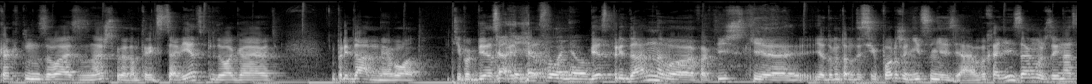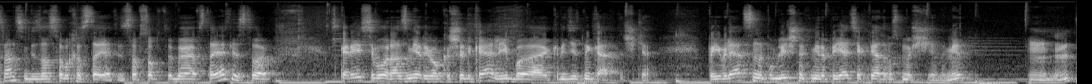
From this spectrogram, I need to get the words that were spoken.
как это называется, знаешь, когда там 30 овец предлагают? Приданное, вот. Типа без, Да, пред- я понял. без приданного фактически, я думаю, там до сих пор жениться нельзя. Выходить замуж за иностранца без особых обстоятельств. Особые обстоятельства, скорее всего, размер его кошелька, либо кредитной карточки. Появляться на публичных мероприятиях рядом с мужчинами. Мгм.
